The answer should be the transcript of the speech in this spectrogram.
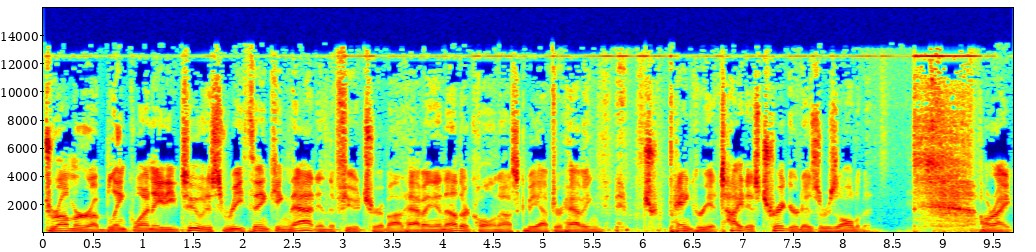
drummer of Blink 182, is rethinking that in the future about having another colonoscopy after having tr- pancreatitis triggered as a result of it. All right.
